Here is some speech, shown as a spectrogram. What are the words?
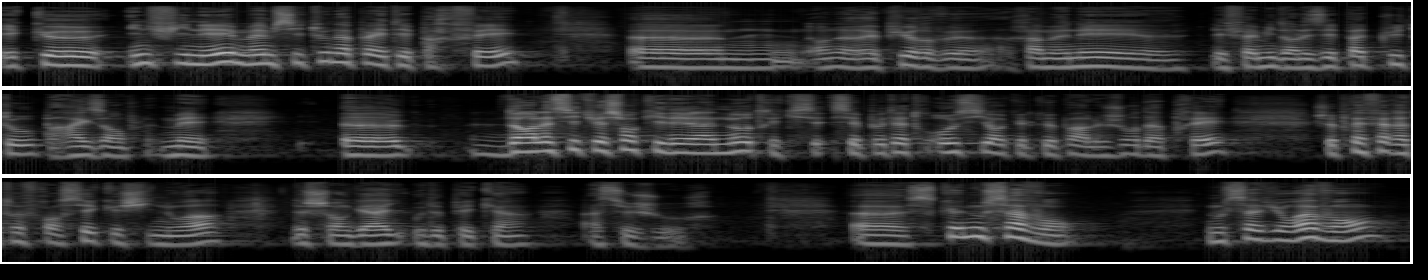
Et que, in fine, même si tout n'a pas été parfait, euh, on aurait pu ramener euh, les familles dans les EHPAD plus tôt, par exemple. Mais dans la situation qui est la nôtre, et c'est peut-être aussi en quelque part le jour d'après, je préfère être français que chinois de Shanghai ou de Pékin à ce jour. ce que nous savons, nous le savions avant,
